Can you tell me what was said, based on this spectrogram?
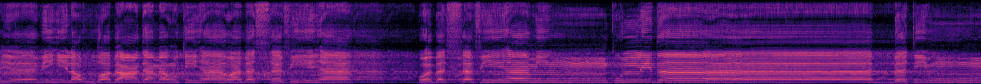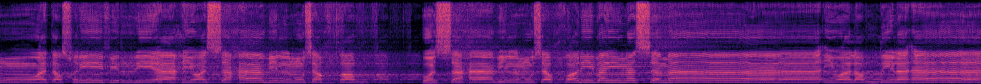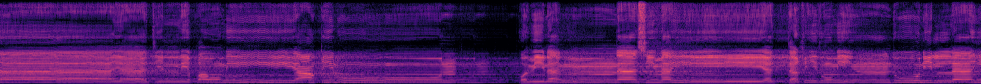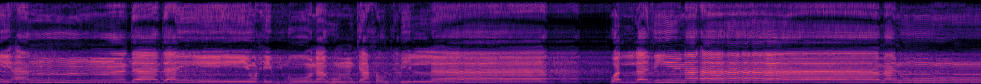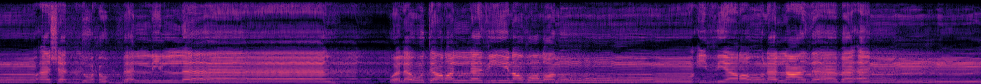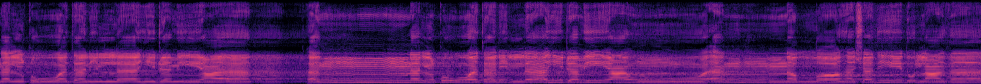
أحيا به الأرض بعد موتها وبث فيها وبث فيها من كل دابة وتصريف الرياح والسحاب المسخر والسحاب المسخر بين السماء والأرض لآيات لقوم يعقلون ومن الناس من يتخذ من دون الله أن أندادا يحبونهم كحب الله والذين آمنوا أشد حبا لله ولو ترى الذين ظلموا إذ يرون العذاب أن ان القوه لله جميعا ان القوه لله جميعا وان الله شديد العذاب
